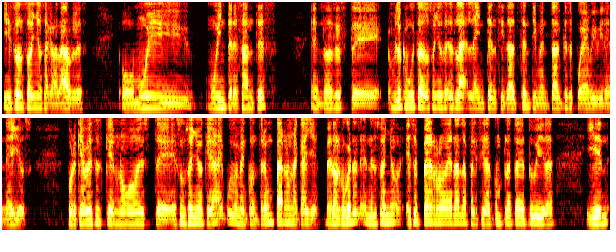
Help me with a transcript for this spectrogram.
y son sueños agradables o muy muy interesantes. Entonces, este, a mí lo que me gusta de los sueños es la, la intensidad sentimental que se puede vivir en ellos. Porque a veces que no, este, es un sueño que, ay, pues me encontré un perro en la calle. Pero a lo mejor en el sueño ese perro era la felicidad completa de tu vida. Y en,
